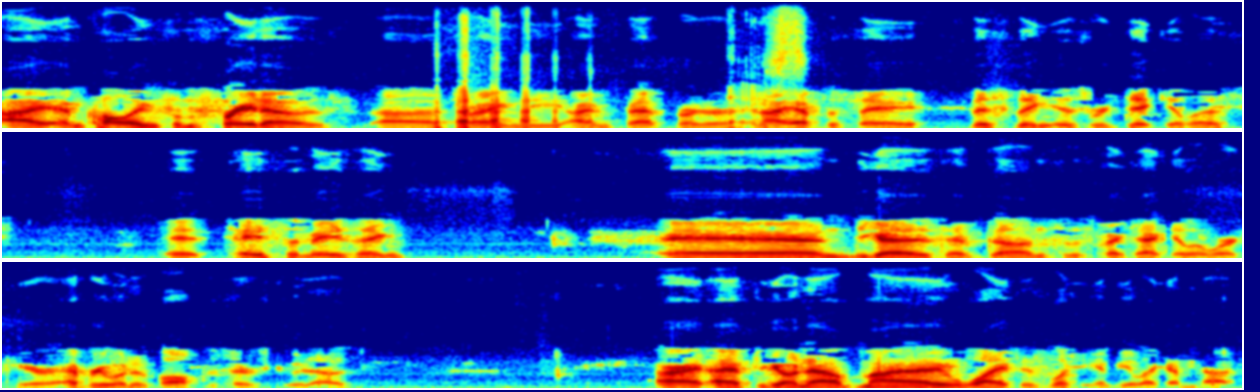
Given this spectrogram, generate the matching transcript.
I am calling from Fredo's, uh, trying the I'm Fat Burger, and I have to say, this thing is ridiculous. It tastes amazing, and you guys have done some spectacular work here. Everyone involved deserves kudos. All right, I have to go now. My wife is looking at me like I'm nuts.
